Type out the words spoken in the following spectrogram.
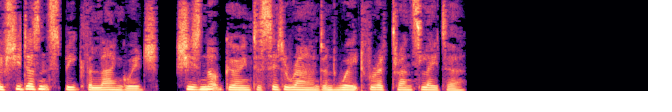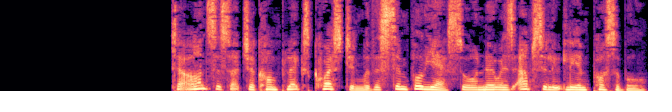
If she doesn't speak the language, she's not going to sit around and wait for a translator. To answer such a complex question with a simple yes or no is absolutely impossible.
